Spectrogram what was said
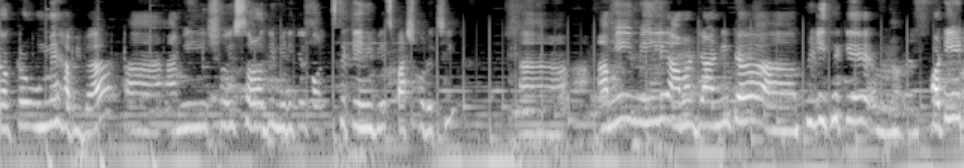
ডক্টর উম্মে হাবিবা আমি শহীদ সরদি মেডিকেল কলেজ থেকে এমবিবিএস পাশ করেছি। আমি মেইনলি আমার জার্নিটা প্রিলি থেকে ফর্টি এইট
